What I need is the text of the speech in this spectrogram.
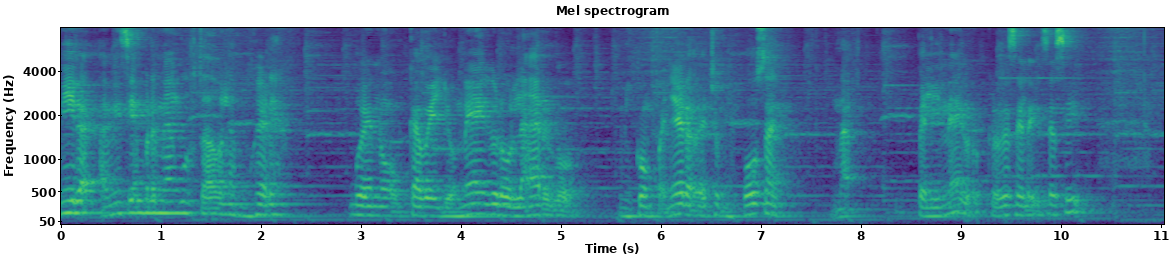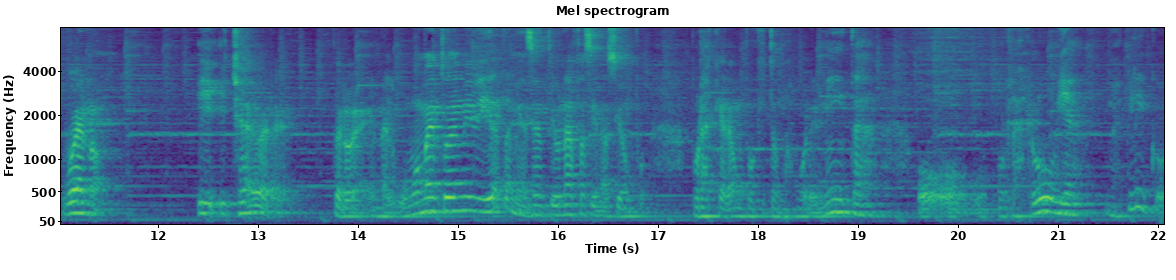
Mira, a mí siempre me han gustado las mujeres, bueno, cabello negro, largo. Mi compañera, de hecho mi esposa, una pelinegro, creo que se le dice así. Bueno, y, chévere. Pero en algún momento de mi vida también sentí una fascinación por, por las que eran un poquito más morenitas o, por las rubias. ¿Me explico?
